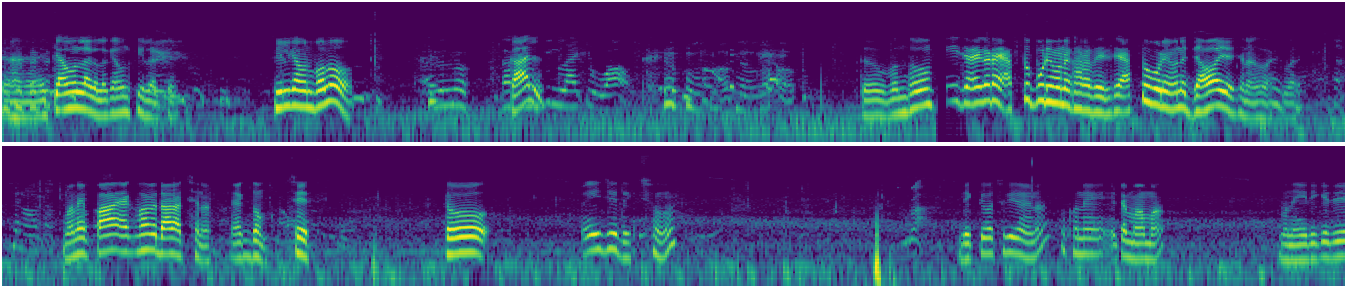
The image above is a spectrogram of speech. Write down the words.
হ্যাঁ, কেমন লাগল কেমন ফিল আছে? ফিল কেমন বলো? কাল? তো বন্ধু এই জায়গাটা এত পরিমাণে খারাপ হয়েছে এত পরিমাণে যাওয়াই যাচ্ছে না একবারে। মানে পা একভাবে দাঁড়াচ্ছে না একদম শেষ। তো এই যে দেখছ দেখতে পাচ্ছ কি জানি না ওখানে এটা মামা। মানে এদিকে যে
